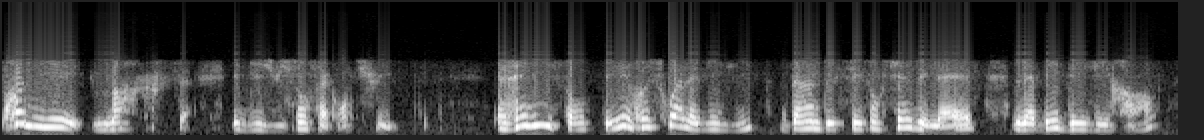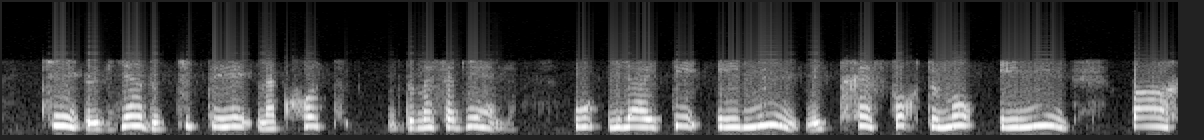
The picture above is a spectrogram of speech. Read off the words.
1er mars 1858. Rémi Santé reçoit la visite d'un de ses anciens élèves, l'abbé Désira, qui vient de quitter la grotte de Massabielle, où il a été ému, mais très fortement ému, par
